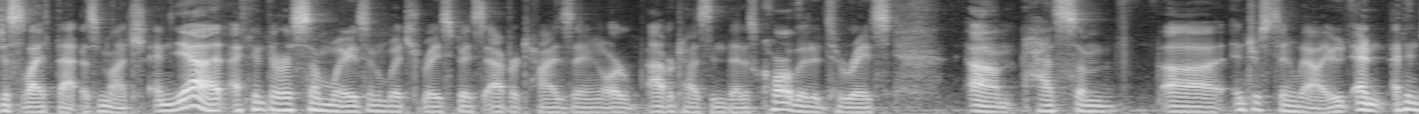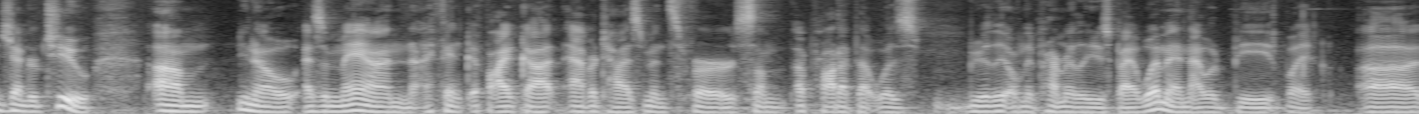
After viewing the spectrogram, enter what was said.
dislike that as much. And yet, I think there are some ways in which race-based advertising or advertising that is correlated to race um, has some uh, interesting value, and I think gender too. Um, you know, as a man, I think if I got advertisements for some a product that was really only primarily used by women, I would be like uh,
